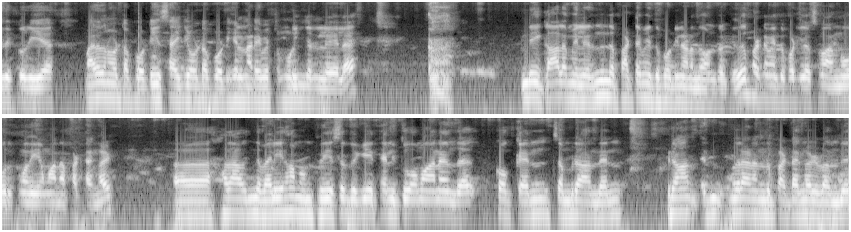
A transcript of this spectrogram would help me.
இதுக்குரிய மருதன் ஓட்ட போட்டி சைக்கிள் ஓட்ட போட்டிகள் நடைபெற்று முடிஞ்ச நிலையில் இன்றைய காலமையிலிருந்து இந்த பட்டமேத்து போட்டி நடந்து கொண்டிருக்குது. பட்டமேத்து போட்டியில் சுமார் நூறுக்கும் அதிகமான பட்டங்கள். அதாவது இந்த வலிகாமம் பிரதேசத்துக்கே தனித்துவமான இந்த கொக்கன் செம்பிராந்தன் பிராந்தன் முதலான பட்டங்கள் வந்து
